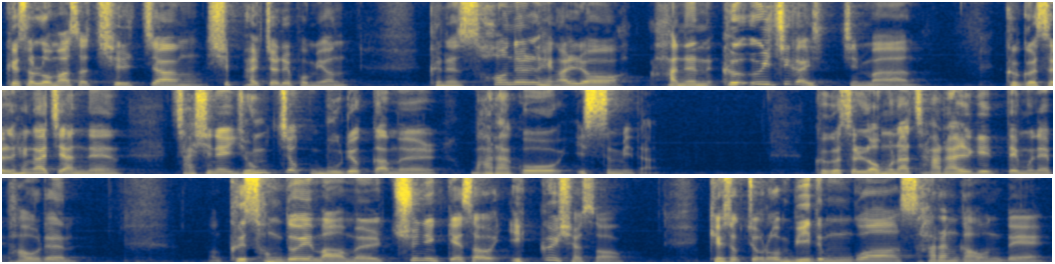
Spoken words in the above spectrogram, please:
그래서 로마서 7장 18절에 보면 그는 선을 행하려 하는 그 의지가 있지만 그것을 행하지 않는 자신의 영적 무력감을 말하고 있습니다. 그것을 너무나 잘 알기 때문에 바울은 그 성도의 마음을 주님께서 이끄셔서 계속적으로 믿음과 사랑 가운데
